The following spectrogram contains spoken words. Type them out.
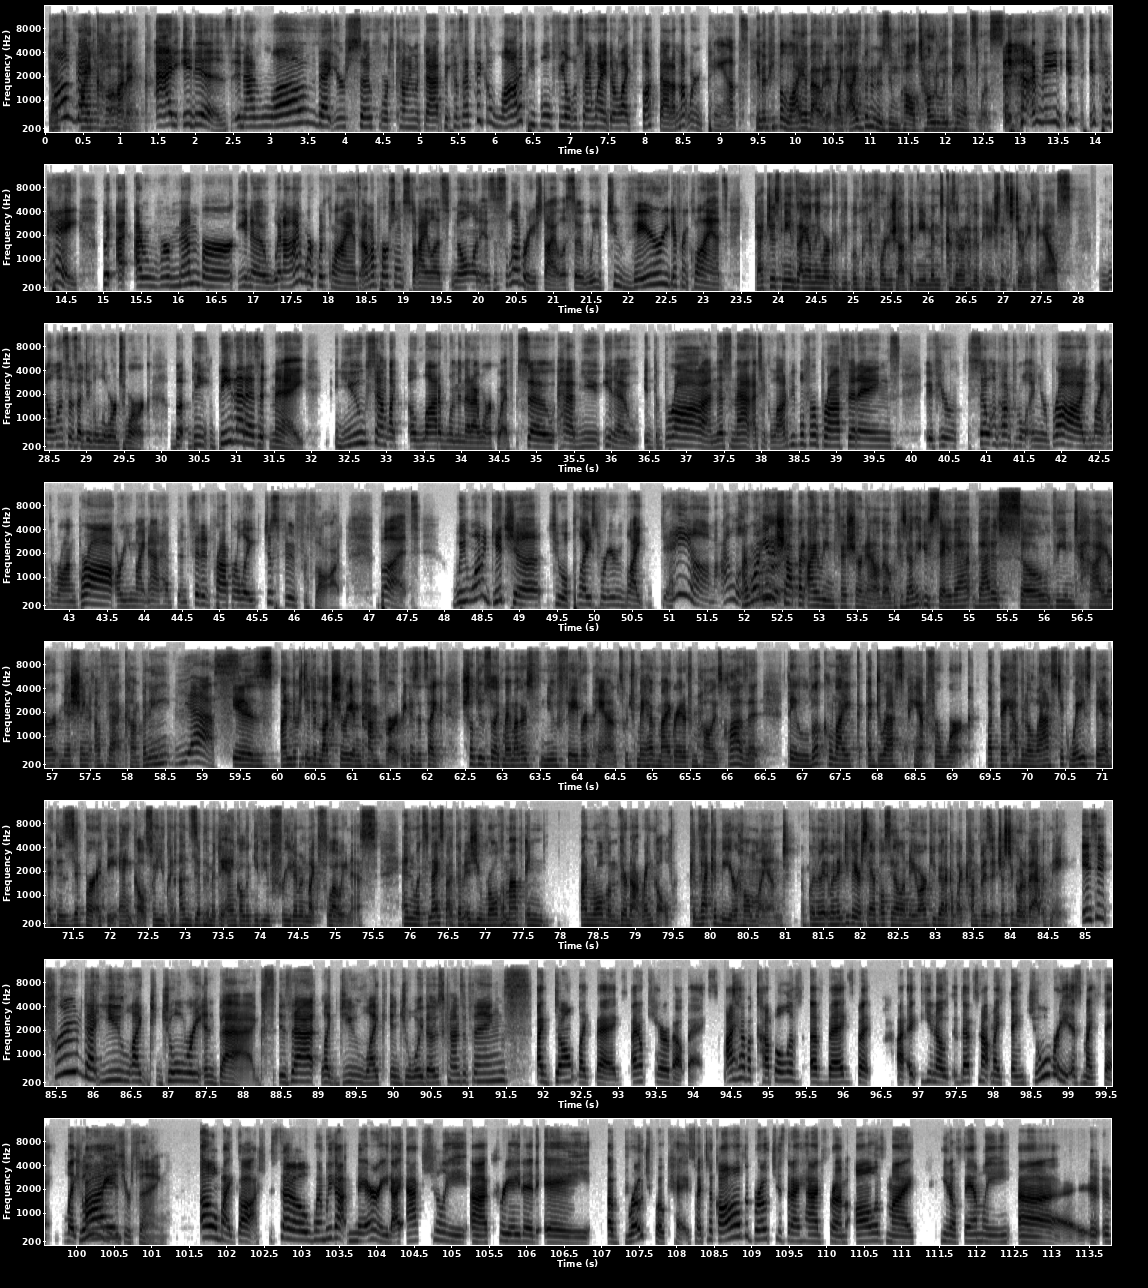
That's that. iconic. I it is. And I love that you're so forthcoming with that because I think a lot of people feel the same way. They're like, fuck that. I'm not wearing pants. Yeah, but people lie about it. Like I've been in a Zoom call totally pantsless. I mean, it's it's okay. But I, I remember, you know, when I work with clients, I'm a personal stylist. Nolan is a celebrity stylist. So we have two very different clients. That just means I only work with people who can afford to shop at Neiman's because I don't have the patience to do anything else. Nolan says I do the Lord's work, but be be that as it may, you sound like a lot of women that I work with. So have you, you know, the bra and this and that. I take a lot of people for bra fittings. If you're so uncomfortable in your bra, you might have the wrong bra or you might not have been fitted properly. Just food for thought. But we want to get you to a place where you're like, damn, I look. I want good. you to shop at Eileen Fisher now, though, because now that you say that, that is so the entire mission of that company Yes. is understated luxury and comfort. Because it's like she'll do so, like my mother's new favorite pants, which may have migrated from Holly's closet. They look like a dress pant for work, but they have an elastic waistband and a zipper at the ankle. So you can unzip them at the ankle to give you freedom and like flowiness. And what's nice about them is you roll them up and unroll them, they're not wrinkled. That could be your homeland. When they, when they do their sample sale in New York, you got to like come visit just to go to that with me. Is it true that you like jewelry and bags? Is that like, do you like enjoy those kinds of things? I don't like bags. I don't care about bags. I have a couple of of bags, but I, you know, that's not my thing. Jewelry is my thing. Like Jewelry I, is your thing. oh my gosh. So when we got married, I actually uh, created a a brooch bouquet. So I took all the brooches that I had from all of my, you know, family uh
